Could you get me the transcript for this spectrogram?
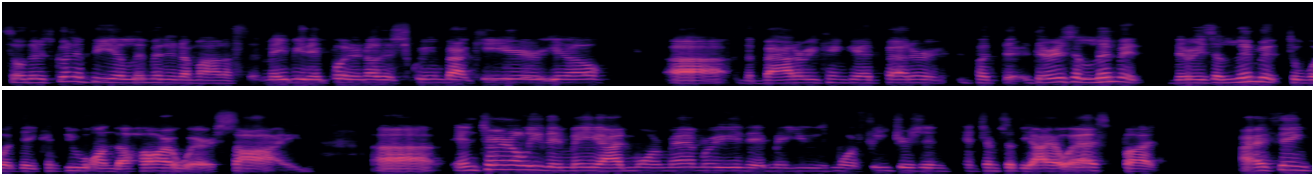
so there's going to be a limited amount of st- maybe they put another screen back here. You know, uh, the battery can get better, but there, there is a limit. There is a limit to what they can do on the hardware side. Uh, internally, they may add more memory. They may use more features in, in terms of the iOS, but I think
